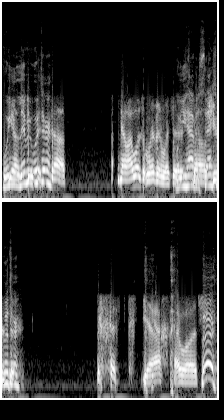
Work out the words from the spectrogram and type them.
Were you, know, living with her? Stuff. No, I wasn't living with her. Were you having no, sex with her? yeah, I was. Hey!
